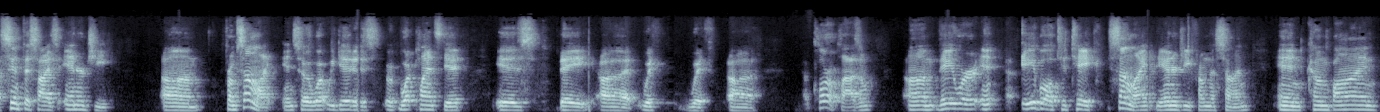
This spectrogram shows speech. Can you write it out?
synthesize energy um, from sunlight. And so what we did is, what plants did is they, uh, with with uh, chloroplasm, um, they were in, able to take sunlight, the energy from the sun, and combine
